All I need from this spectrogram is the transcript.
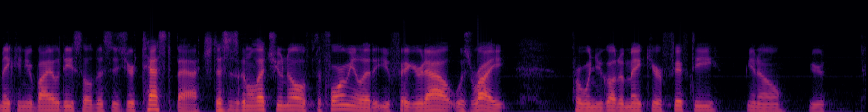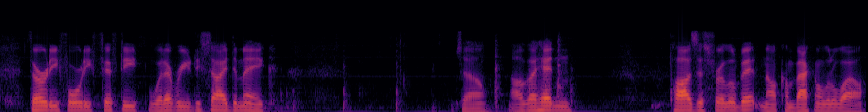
making your biodiesel. This is your test batch. This is going to let you know if the formula that you figured out was right for when you go to make your 50, you know, your 30, 40, 50, whatever you decide to make. So I'll go ahead and pause this for a little bit and I'll come back in a little while.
